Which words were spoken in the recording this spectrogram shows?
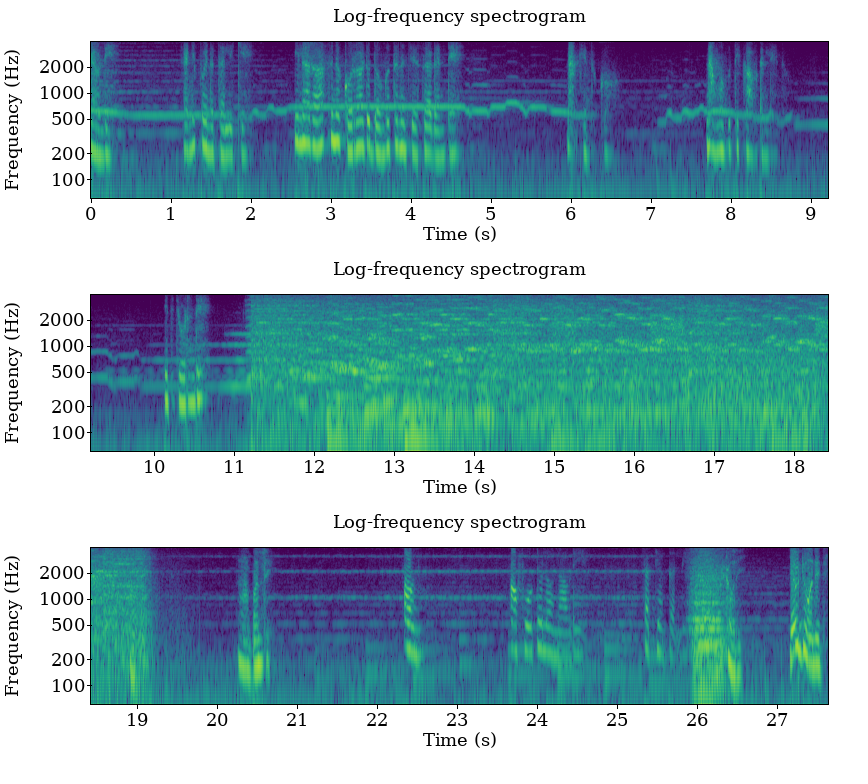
ఏమండి చనిపోయిన తల్లికి ఇలా రాసిన కుర్రాడు దొంగతనం చేశాడంటే నాకెందుకో నమ్మబుద్ధి కావడం లేదు. ఇది చూడండి. ఆ, మళ్ళీ అవును. ఆ ఫోటోలో ఉన్న ఆవిడే సత్యం తల్లి. గౌరీ ఏమిటి అనేది?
